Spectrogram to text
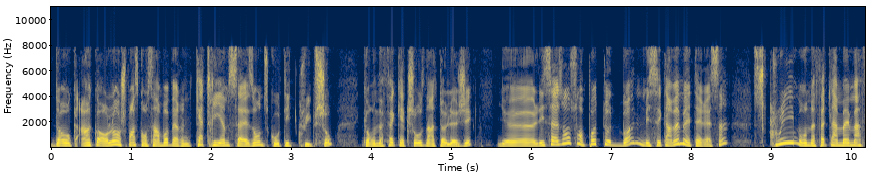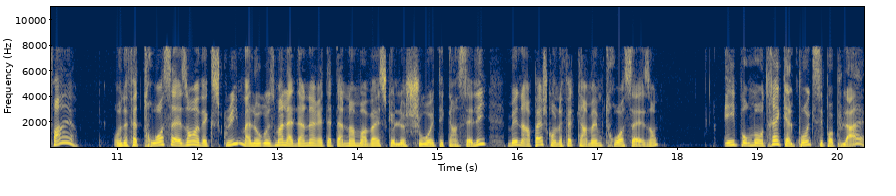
Donc, encore là, je pense qu'on s'en va vers une quatrième saison du côté de Creepshow, qu'on a fait quelque chose d'anthologique. les saisons ne sont pas toutes bonnes, mais c'est quand même intéressant. Scream, on a fait la même affaire. On a fait trois saisons avec Scream. Malheureusement, la dernière était tellement mauvaise que le show a été cancellé, mais n'empêche qu'on a fait quand même trois saisons. Et pour montrer à quel point c'est populaire,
